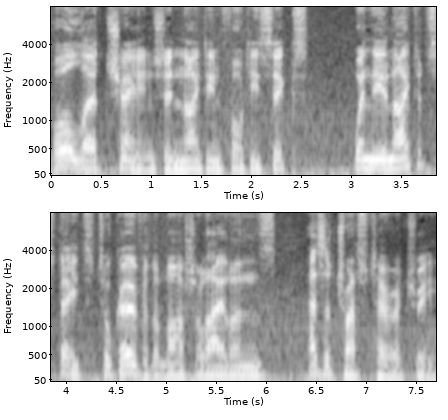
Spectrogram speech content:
All that changed in 1946 when the United States took over the Marshall Islands as a trust territory.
